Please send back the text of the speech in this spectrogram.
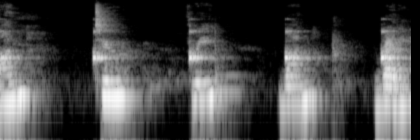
One, two, three, one, ready.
